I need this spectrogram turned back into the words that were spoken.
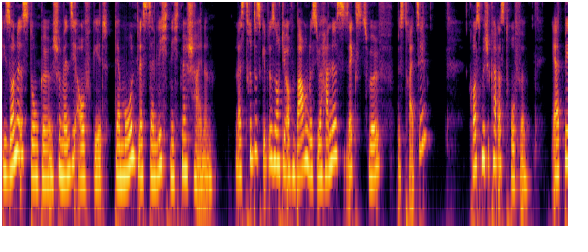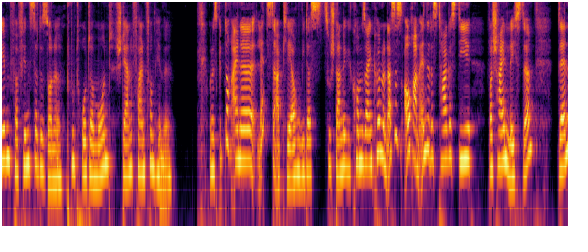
Die Sonne ist dunkel, schon wenn sie aufgeht. Der Mond lässt sein Licht nicht mehr scheinen. Und als drittes gibt es noch die Offenbarung des Johannes 6, 12 bis 13. Kosmische Katastrophe. Erdbeben, verfinsterte Sonne, blutroter Mond, Sterne fallen vom Himmel. Und es gibt noch eine letzte Erklärung, wie das zustande gekommen sein können. Und das ist auch am Ende des Tages die wahrscheinlichste. Denn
